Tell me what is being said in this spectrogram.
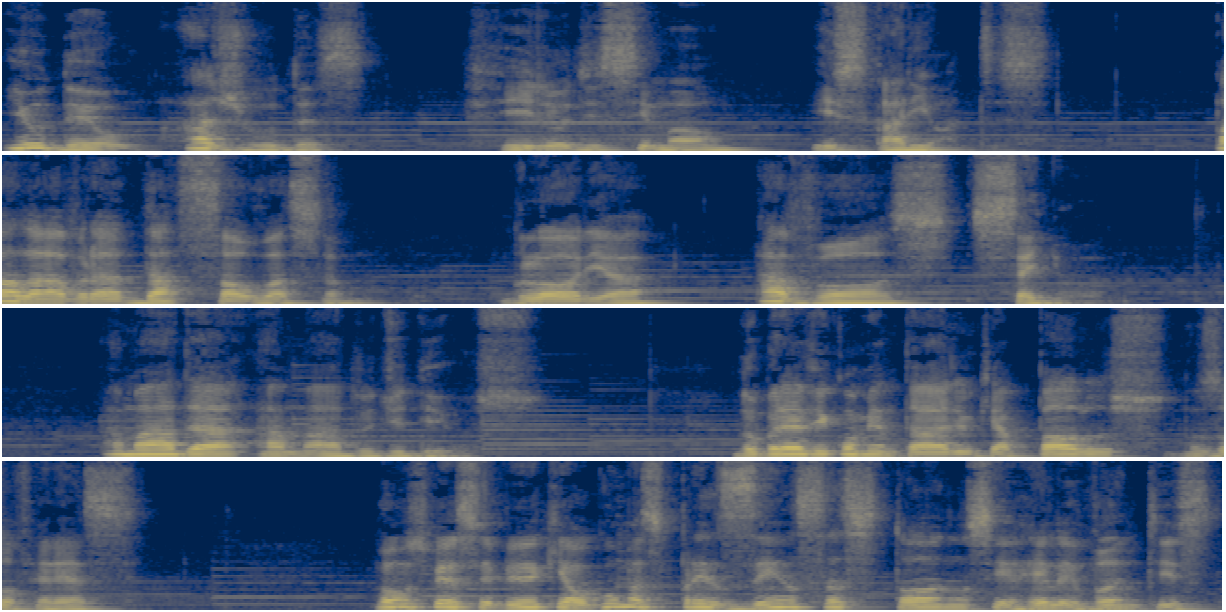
e o deu a Judas, filho de Simão Iscariotes. Palavra da salvação. Glória a vós, Senhor. Amada, amado de Deus. No breve comentário que a Paulo nos oferece, vamos perceber que algumas presenças tornam-se relevantes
